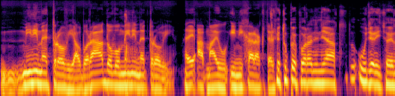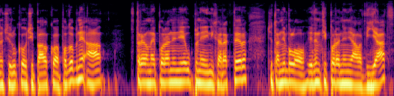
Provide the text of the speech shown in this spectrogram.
milimetrový alebo rádovo milimetrový. Hej, a majú iný charakter. Je tupé poranenia, údery, čo je či rukou, či pálkou a podobne a strelné poranenie úplne iný charakter, že tam nebolo jeden typ poranenia, ale viac,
